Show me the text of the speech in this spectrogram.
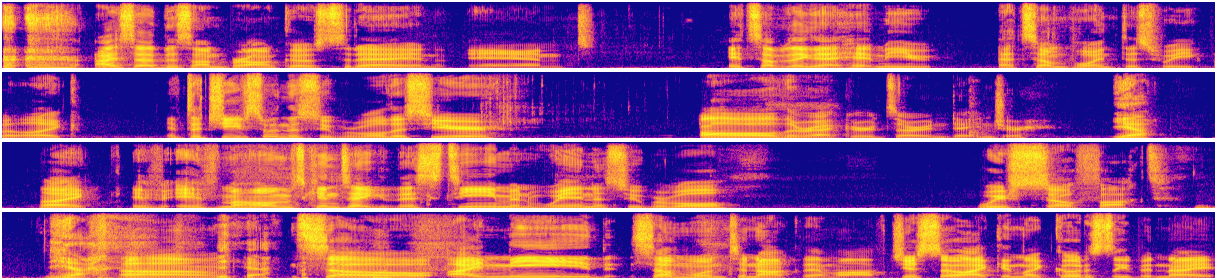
I said this on Broncos today, and and it's something that hit me at some point this week. But like, if the Chiefs win the Super Bowl this year, all the records are in danger. Yeah. Like if if Mahomes can take this team and win a Super Bowl, we're so fucked. Yeah. Um, Yeah. so I need someone to knock them off, just so I can like go to sleep at night,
